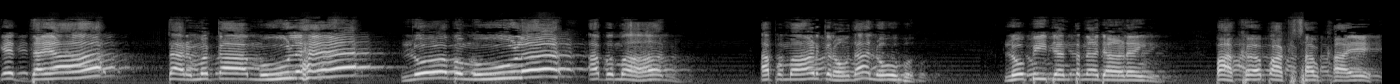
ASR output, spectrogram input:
ਕਿ ਦਇਆ ਧਰਮ ਕਾ ਮੂਲ ਹੈ ਲੋਭ ਮੂਲ ਅਪਮਾਨ। ਅਪਮਾਨ ਕਰਾਉਂਦਾ ਲੋਭ। ਲੋਭੀ ਜੰਤ ਨਾ ਜਾਣਈ। ਭਖ ਭਖ ਸਭ ਖਾਏ।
